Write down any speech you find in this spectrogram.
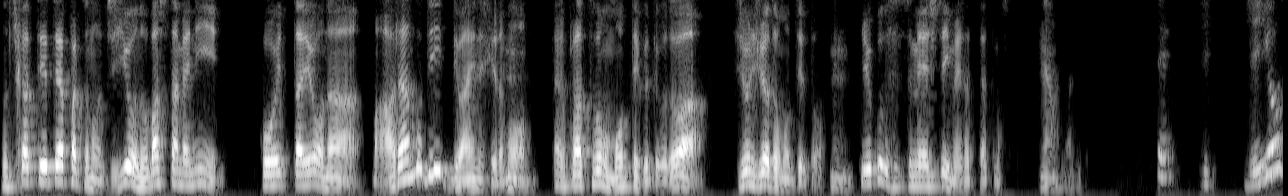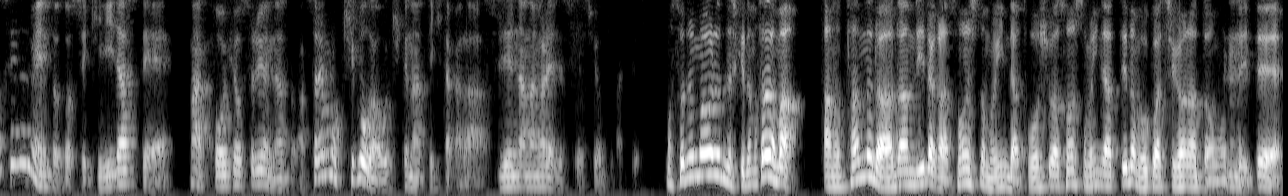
どっちかっていうと、やっぱりその事業を伸ばすために、こういったような、まあ、R&D ではないんですけども、なんかプラットフォームを持っていくってことは、非常に重要だと思っているとうんいうことを説明して今やってます。なるほど。事業セグメントとして切り出して、まあ公表するようになったのは、それも規模が大きくなってきたから、自然な流れでそうしようって感じです。まあ、それもあるんですけども、ただまあ、あの、単なる R&D だから損してもいいんだ、投資は損してもいいんだっていうのは僕は違うなと思っていて、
